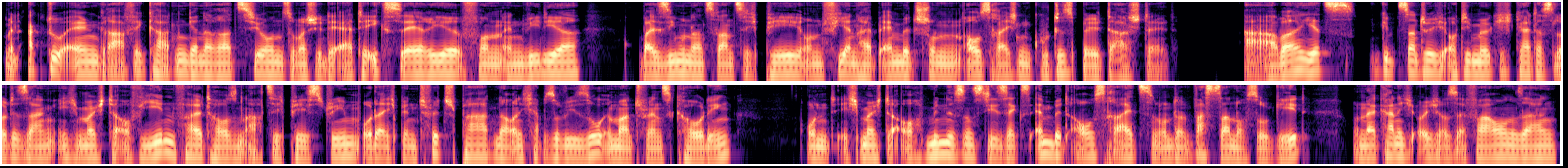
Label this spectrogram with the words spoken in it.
mit aktuellen Grafikkartengenerationen, zum Beispiel der RTX-Serie von Nvidia, bei 720p und 4,5 Mbit schon ein ausreichend gutes Bild darstellt. Aber jetzt gibt es natürlich auch die Möglichkeit, dass Leute sagen, ich möchte auf jeden Fall 1080p streamen oder ich bin Twitch-Partner und ich habe sowieso immer Transcoding und ich möchte auch mindestens die 6 Mbit ausreizen und was da noch so geht. Und da kann ich euch aus Erfahrung sagen,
